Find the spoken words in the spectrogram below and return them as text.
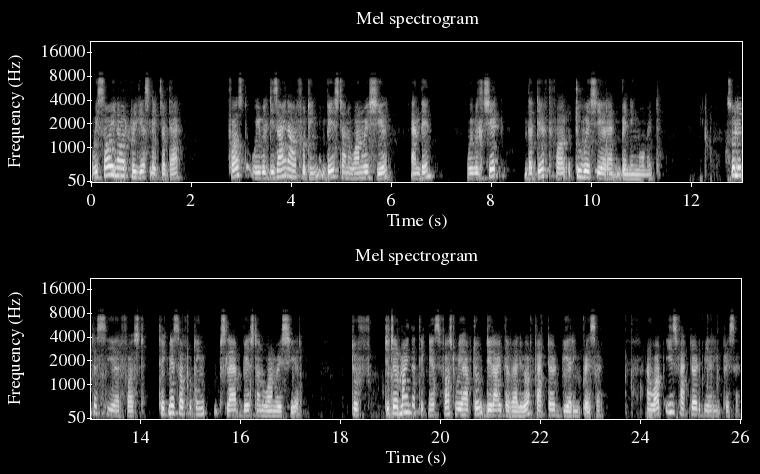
we saw in our previous lecture that first we will design our footing based on one-way shear and then we will check the depth for two-way shear and bending moment. So let us see here first thickness of footing slab based on one-way shear. To determine the thickness first we have to derive the value of factored bearing pressure. And what is factored bearing pressure?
